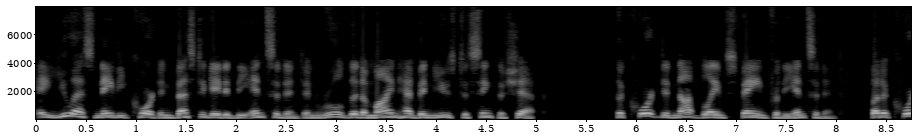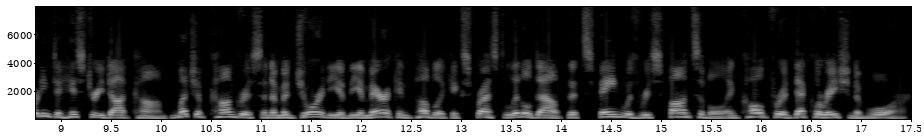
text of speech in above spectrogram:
A U.S. Navy court investigated the incident and ruled that a mine had been used to sink the ship. The court did not blame Spain for the incident. But according to History.com, much of Congress and a majority of the American public expressed little doubt that Spain was responsible and called for a declaration of war.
